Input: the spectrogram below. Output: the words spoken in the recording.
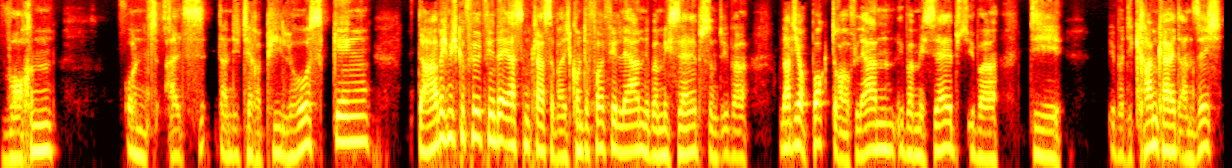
Wochen. Und als dann die Therapie losging, da habe ich mich gefühlt wie in der ersten Klasse, weil ich konnte voll viel lernen über mich selbst und über, und da hatte ich auch Bock drauf, lernen über mich selbst, über die, über die Krankheit an sich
